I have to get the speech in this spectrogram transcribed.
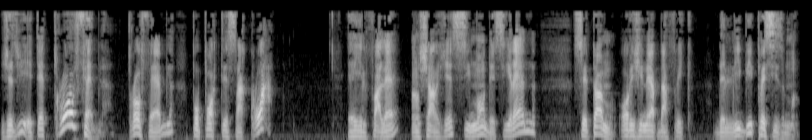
Jésus était trop faible, trop faible pour porter sa croix. Et il fallait en charger Simon de Cyrène, cet homme originaire d'Afrique, de Libye précisément.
